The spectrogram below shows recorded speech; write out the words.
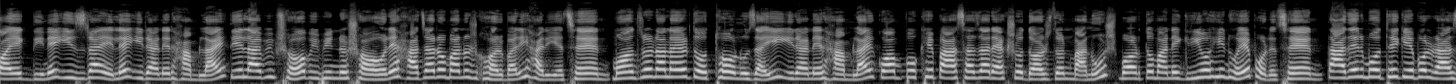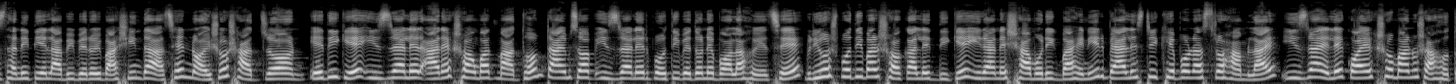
কয়েক দিনে ইসরায়েল ইসরায়েলে ইরানের হামলায় তেল আবিব সহ বিভিন্ন শহরে হাজারো মানুষ ঘরবাড়ি হারিয়েছেন। মন্ত্রণালয়ের তথ্য অনুযায়ী, ইরানের হামলায় কমপক্ষে পাঁচ হাজার একশো জন মানুষ বর্তমানে গৃহহীন হয়ে পড়েছেন। তাদের মধ্যে কেবল রাজধানী তেল আবিবেরই বাসিন্দা আছেন নয়শো জন। এদিকে ইসরায়েলের আরেক সংবাদ মাধ্যম টাইমস অব ইসরায়েলের প্রতিবেদনে বলা হয়েছে, বৃহস্পতিবার সকালের দিকে ইরানের সামরিক বাহিনীর ব্যালিস্টিক ক্ষেপণাস্ত্র হামলায় ইসরায়েলে কয়েকশো মানুষ আহত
